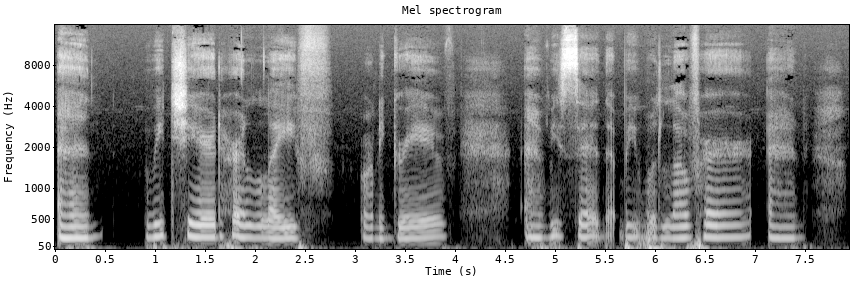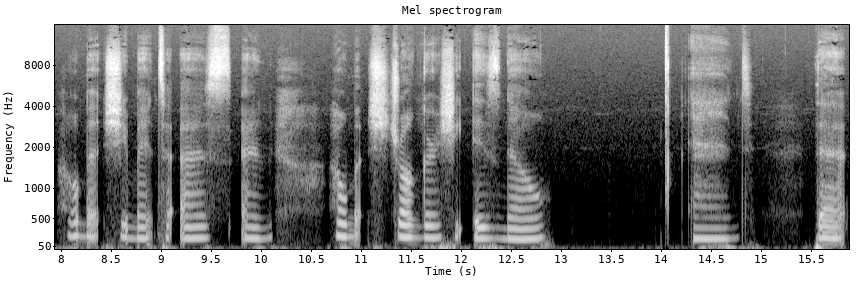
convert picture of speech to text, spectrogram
and we cheered her life on the grave and we said that we would love her and how much she meant to us and how much stronger she is now and that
